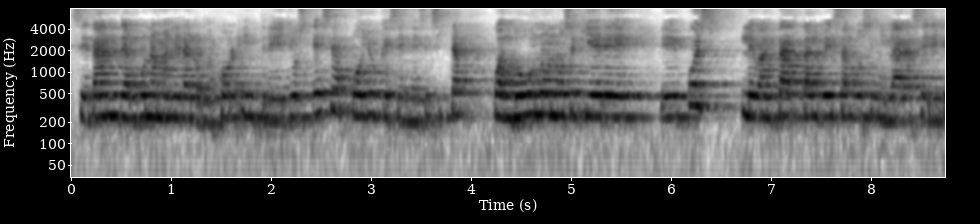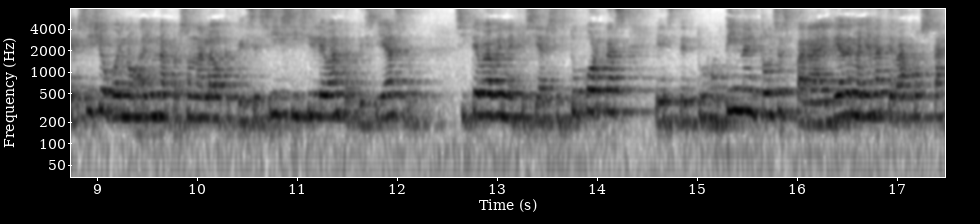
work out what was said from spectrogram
se dan de alguna manera a lo mejor entre ellos ese apoyo que se necesita cuando uno no se quiere eh, pues levantar tal vez algo similar a hacer ejercicio. Bueno hay una persona al lado que te dice sí sí sí levántate sí hazlo. Sí te va a beneficiar. Si tú cortas este, tu rutina entonces para el día de mañana te va a costar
